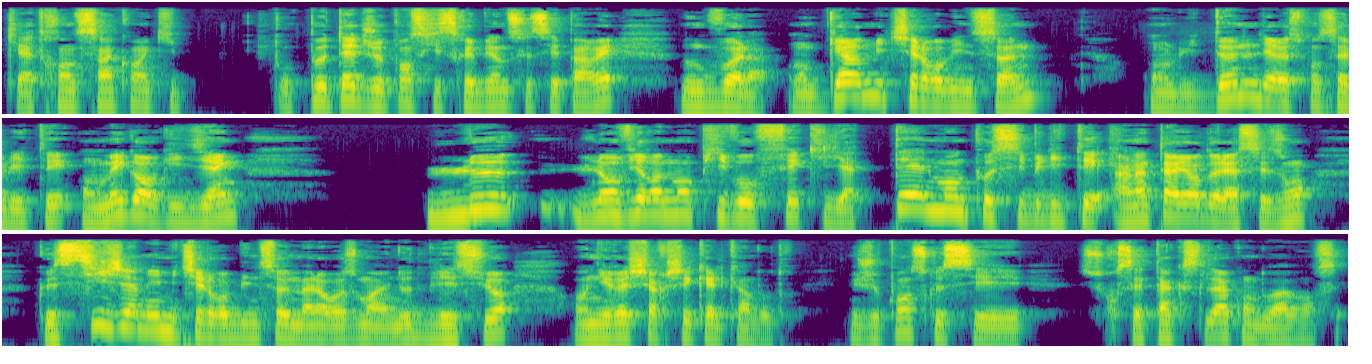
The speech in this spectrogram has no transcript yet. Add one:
qui a 35 ans et qui peut-être, je pense qu'il serait bien de se séparer. Donc voilà, on garde Mitchell Robinson, on lui donne les responsabilités, on met Gorgui. Le l'environnement pivot fait qu'il y a tellement de possibilités à l'intérieur de la saison que si jamais Mitchell Robinson malheureusement a une autre blessure, on irait chercher quelqu'un d'autre. Mais je pense que c'est sur cet axe-là qu'on doit avancer.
